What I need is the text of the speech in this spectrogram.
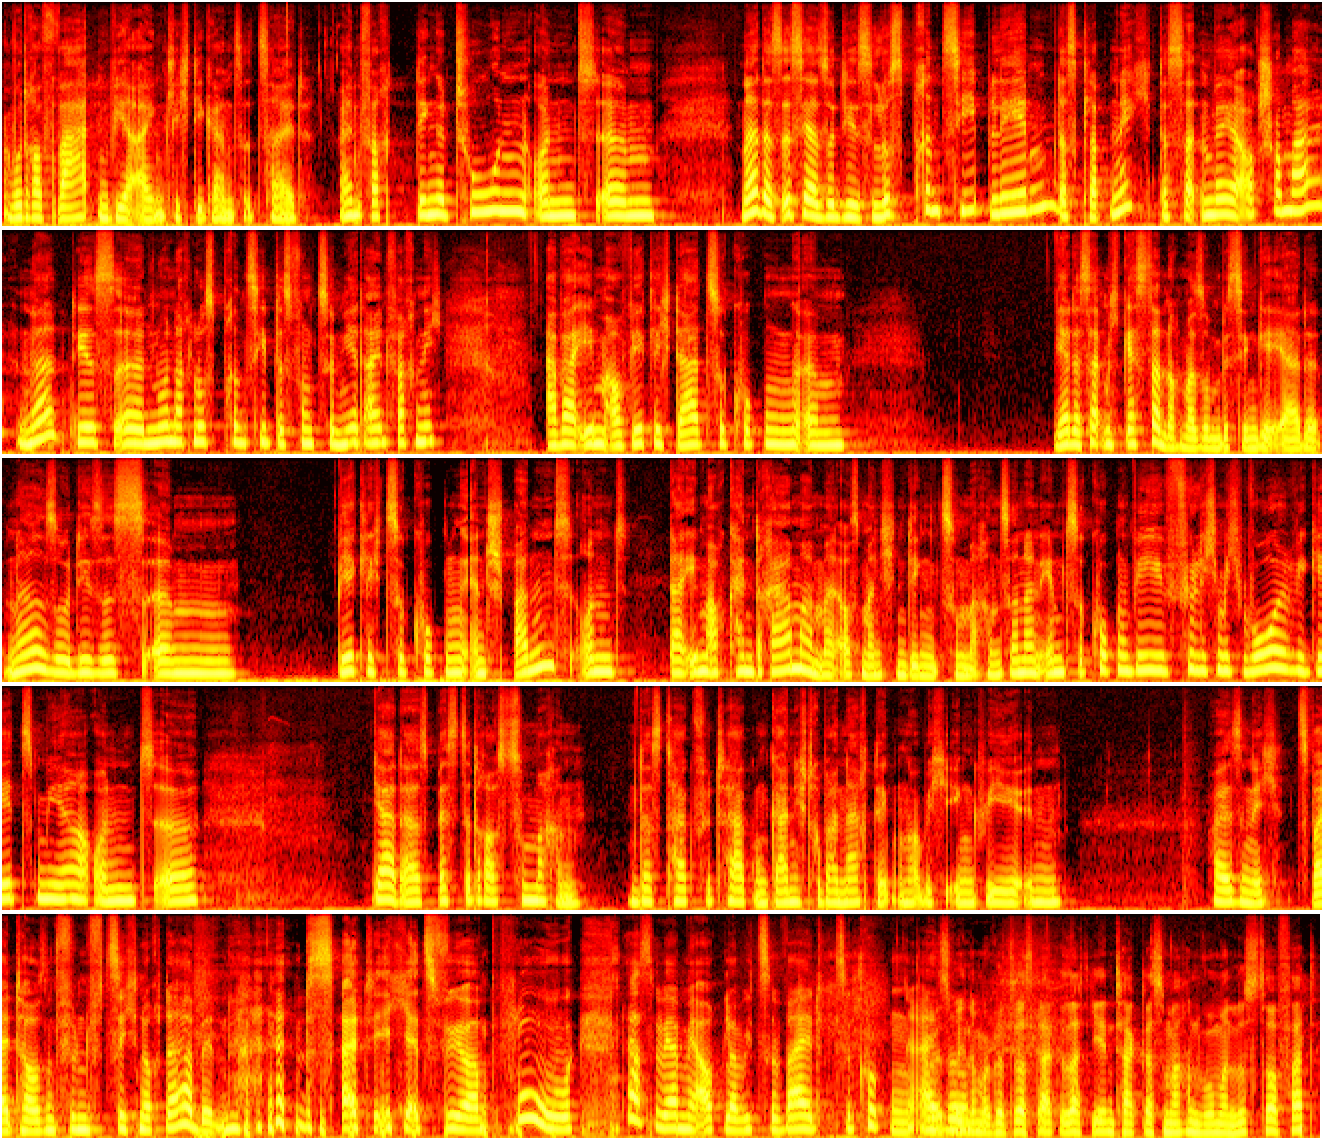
worauf warten wir eigentlich die ganze Zeit? Einfach Dinge tun und ähm, ne, das ist ja so dieses Lustprinzip Leben, das klappt nicht. Das hatten wir ja auch schon mal. Ne? Dieses äh, nur nach Lustprinzip, das funktioniert einfach nicht. Aber eben auch wirklich da zu gucken, ähm, ja, das hat mich gestern noch mal so ein bisschen geerdet, ne? So dieses ähm, wirklich zu gucken, entspannt und da eben auch kein Drama aus manchen Dingen zu machen, sondern eben zu gucken, wie fühle ich mich wohl, wie geht's mir und äh, ja, da das Beste draus zu machen. Und das Tag für Tag und gar nicht drüber nachdenken, ob ich irgendwie in, weiß ich nicht, 2050 noch da bin. das halte ich jetzt für, puh, das wäre mir auch, glaube ich, zu weit zu gucken. Also, also nochmal kurz, du hast gerade gesagt, jeden Tag das machen, wo man Lust drauf hat.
